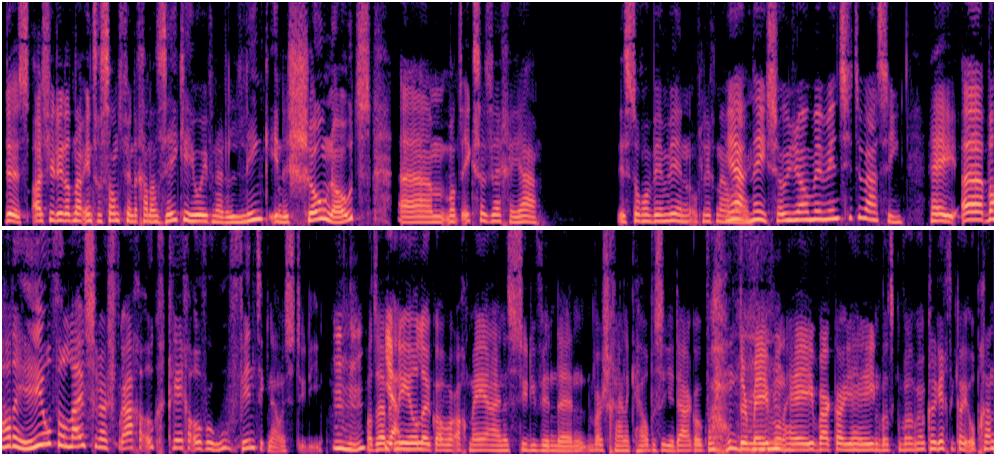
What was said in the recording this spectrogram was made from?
Dus als jullie dat nou interessant vinden, ga dan zeker heel even naar de link in de show notes. Ehm, want ik zou zeggen, ja, is toch een win-win? Of ligt nou ja, mij? nee, sowieso een win-win situatie. Hey, eh, we hadden heel veel luisteraarsvragen ook gekregen over hoe vind ik nou een studie. Want we hebben Ja. nu heel leuk over Achmea en een studie vinden. En waarschijnlijk helpen ze je daar ook wel ermee van... hey, waar kan je heen? Wat, welke richting kan je opgaan?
